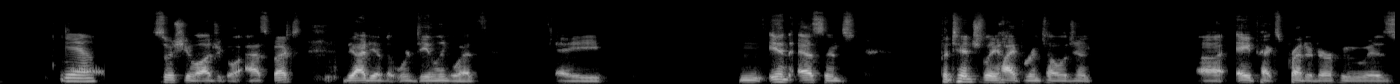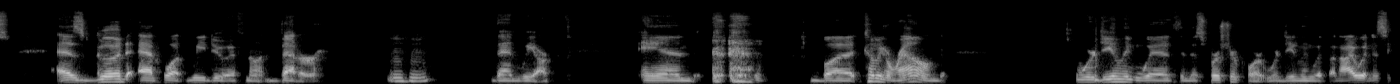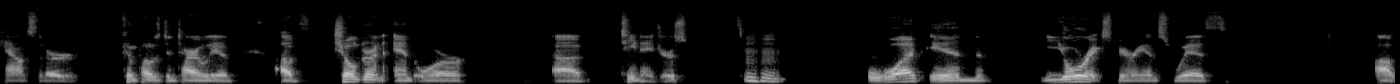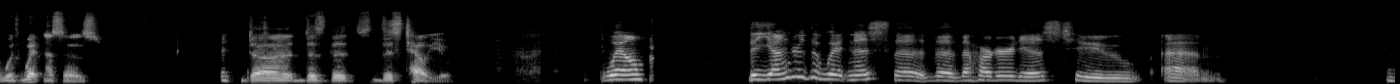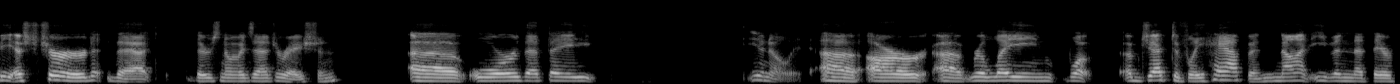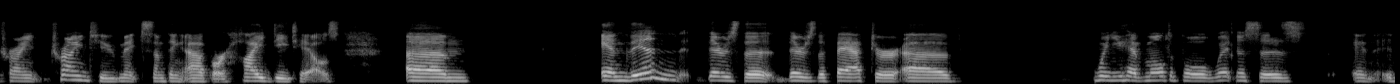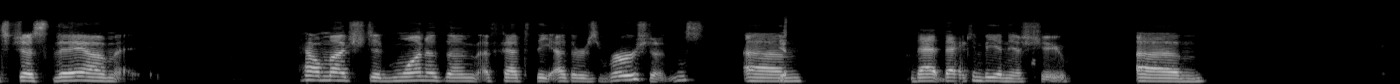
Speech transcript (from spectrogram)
yeah sociological aspects the idea that we're dealing with a in essence potentially hyper intelligent uh, apex predator who is as good at what we do if not better hmm than we are. And but coming around we're dealing with in this first report we're dealing with an eyewitness accounts that are composed entirely of of children and or uh, teenagers. Hmm what in your experience with uh, with witnesses do, does this this tell you? Well, the younger the witness, the the the harder it is to um, be assured that there's no exaggeration, uh, or that they, you know, uh, are uh, relaying what objectively happened, not even that they're trying trying to make something up or hide details. Um, and then there's the there's the factor of when you have multiple witnesses and it's just them how much did one of them affect the other's versions um that that can be an issue um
